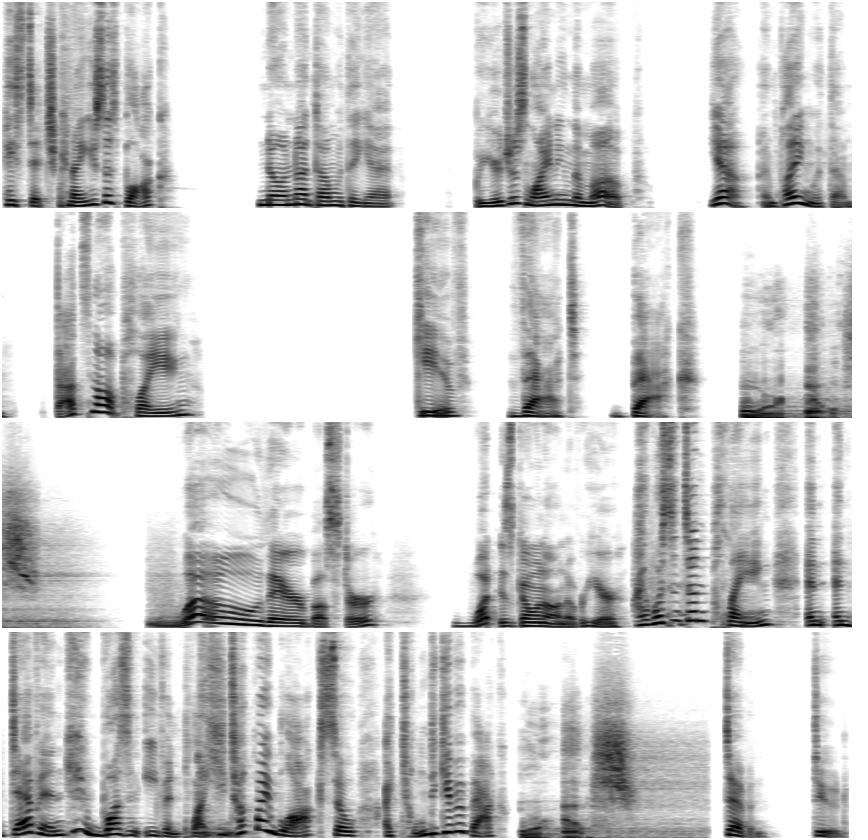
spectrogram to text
Hey, Stitch, can I use this block? No, I'm not done with it yet. But you're just lining them up. Yeah, I'm playing with them. That's not playing. Give that back. Whoa there, Buster. What is going on over here? I wasn't done playing, and, and Devin, he wasn't even playing. He took my block, so I told him to give it back. Devin, dude,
